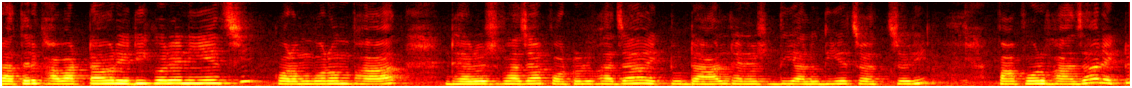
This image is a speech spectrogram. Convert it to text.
রাতের খাবারটাও রেডি করে নিয়েছি। গরম গরম ভাত ঢেঁড়স ভাজা পটল ভাজা একটু ডাল ঢেঁড়স দিয়ে আলু দিয়ে চচ্চড়ি পাঁপড় ভাজা আর একটু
